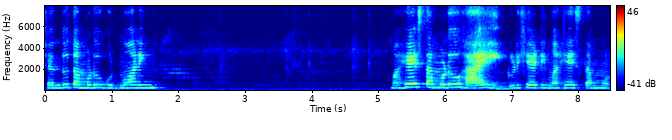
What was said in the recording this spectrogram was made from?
చందు తమ్ముడు గుడ్ మార్నింగ్. మహేష్ తమ్ముడు హాయ్. గుడిసేటి మహేష్ తమ్ముడు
